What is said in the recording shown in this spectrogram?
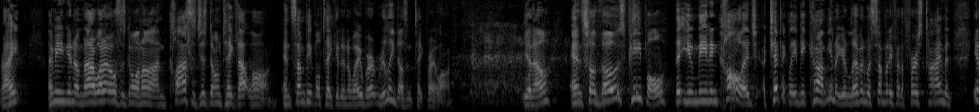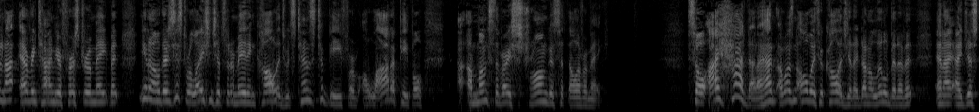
right? I mean, you know, no matter what else is going on, classes just don't take that long. And some people take it in a way where it really doesn't take very long. you know? And so those people that you meet in college typically become, you know, you're living with somebody for the first time, and, you know, not every time your first roommate, but, you know, there's just relationships that are made in college, which tends to be, for a lot of people, amongst the very strongest that they'll ever make. So I had that. I, had, I wasn't all the way through college yet. I'd done a little bit of it, and I, I, just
